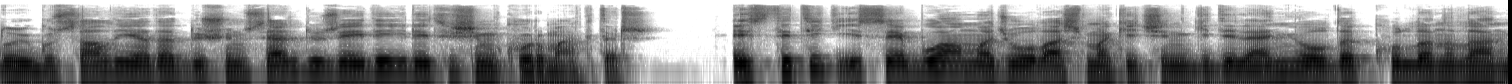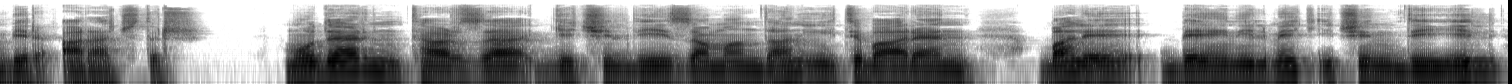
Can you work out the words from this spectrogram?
duygusal ya da düşünsel düzeyde iletişim kurmaktır. Estetik ise bu amaca ulaşmak için gidilen yolda kullanılan bir araçtır. Modern tarza geçildiği zamandan itibaren bale beğenilmek için değil,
